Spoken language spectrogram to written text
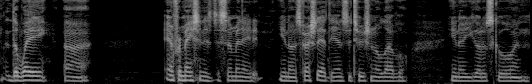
the way uh, information is disseminated. You know, especially at the institutional level. You know, you go to school and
